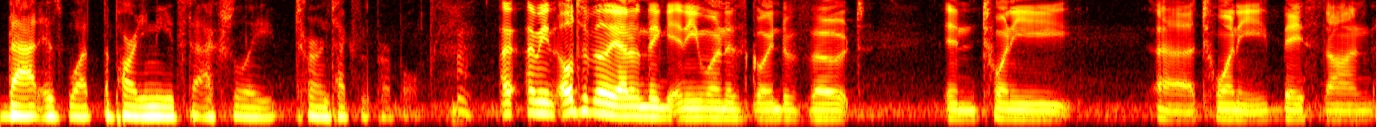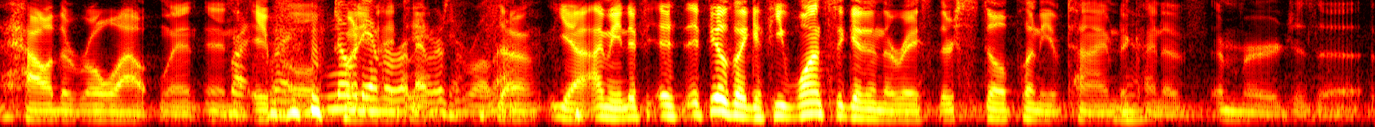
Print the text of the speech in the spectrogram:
that is what the party needs to actually turn Texas purple. I, I mean ultimately i don't think anyone is going to vote in Uh, 2020 based on how the rollout went in Right. april Right. Nobody ever 2019. remembers the rollout. so yeah i mean if it, it feels like if he wants to get in the race there's still plenty of time to kind of emerge as a, a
